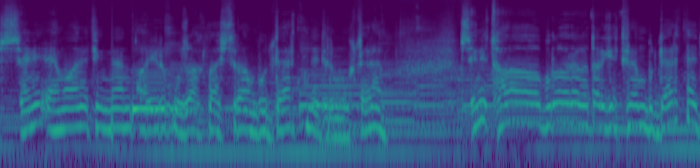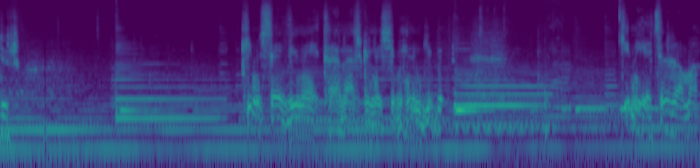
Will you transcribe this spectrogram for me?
Seni emanetinden ayırıp uzaklaştıran bu dert nedir muhterem? Seni ta buralara kadar getiren bu dert nedir? Kimi sevdiğine yetiremez güneşi benim gibi. Kimi yetirir ama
